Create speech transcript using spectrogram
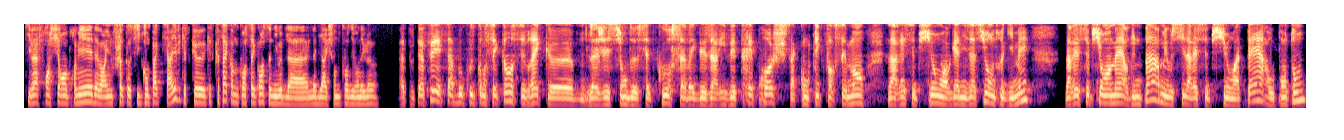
qui va franchir en premier, d'avoir une flotte aussi compacte qui arrive. Qu'est-ce que qu'est-ce que ça a comme conséquence au niveau de la, la direction de course du Vendée Globe? Ah, tout à fait, ça a beaucoup de conséquences. C'est vrai que la gestion de cette course avec des arrivées très proches, ça complique forcément la réception, organisation entre guillemets, la réception en mer d'une part, mais aussi la réception à terre, au ponton.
